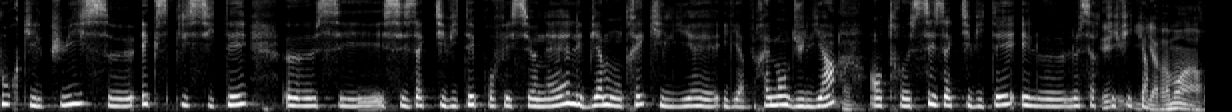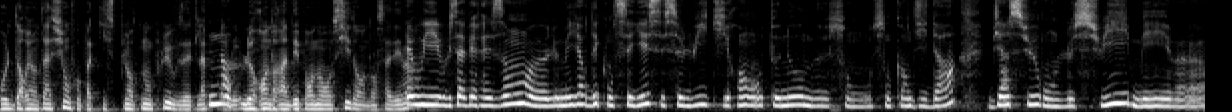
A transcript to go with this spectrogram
pour qu'il puisse euh, expliciter euh, ses, ses activités professionnelles et bien montrer qu'il y, ait- il y a vraiment du lien Ouais. entre ses activités et le, le Et certificat. Il y a vraiment un rôle d'orientation. Il ne faut pas qu'il se plante non plus. Vous êtes là pour le, le rendre indépendant aussi dans, dans sa démarche. Oui, vous avez raison. Euh, Le meilleur des conseillers, c'est celui qui rend autonome son, son candidat. Bien sûr, on le suit, mais euh,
